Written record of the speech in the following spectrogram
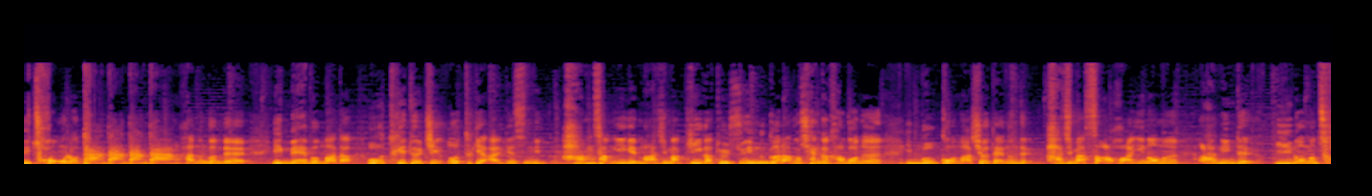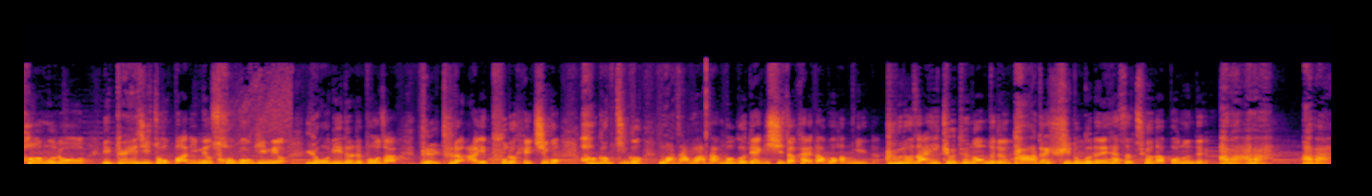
이 총으로 당당당당 하는 건데 이 매번마다 어떻게 될지 어떻게 알겠습니까? 항상 이게 마지막 기회가 될 수 있는 거라고 생각하고는 이 먹고 마셔야 되는데 하지만 싸화 이놈은 아닌데 이놈은 처음으로 이 돼지 족발이며 소고기며 요리들을 보자 벨트를 아예 풀어 헤치고 허겁지겁 와장와장 먹어대기 시작했다고 합니다. 그러자 이 곁에 놈들은 다들 휘둥그레 해서 쳐다보는데 아마 아마 아마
